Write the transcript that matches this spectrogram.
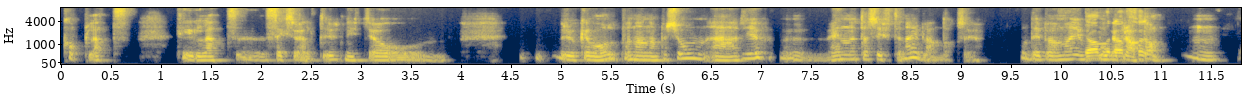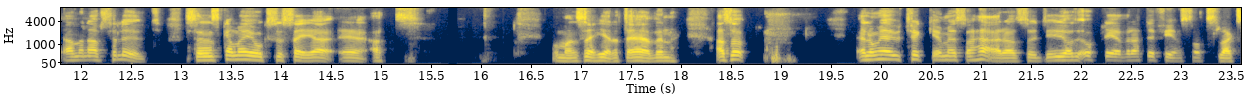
kopplat till att sexuellt utnyttja och bruka våld på en annan person är ju en av syftena ibland också. Och det bör man ju ja, våga prata om. Mm. Ja, men absolut. Sen ska man ju också säga eh, att om man säger att även, alltså, eller om jag uttrycker mig så här, alltså, jag upplever att det finns något slags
